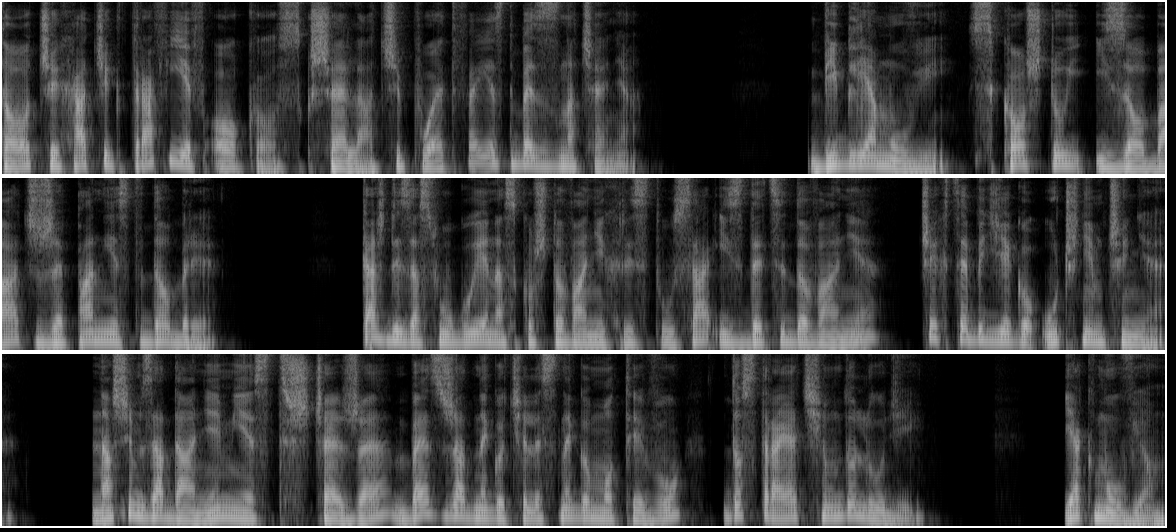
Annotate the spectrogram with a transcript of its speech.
To, czy haczyk trafi je w oko, skrzela czy płetwę, jest bez znaczenia. Biblia mówi: skosztuj i zobacz, że Pan jest dobry. Każdy zasługuje na skosztowanie Chrystusa i zdecydowanie, czy chce być Jego uczniem, czy nie. Naszym zadaniem jest szczerze, bez żadnego cielesnego motywu, dostrajać się do ludzi. Jak mówią,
